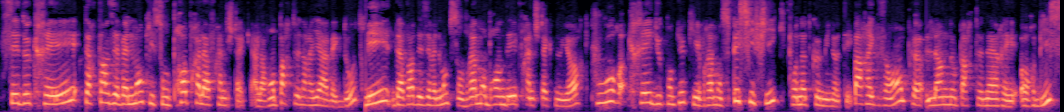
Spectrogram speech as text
c'est de créer certains événements qui sont propres à la French Tech. Alors en partenariat avec d'autres, mais d'avoir des événements qui sont vraiment brandés French Tech New York pour créer du contenu qui est vraiment spécifique pour notre communauté. Par exemple, l'un de nos partenaires est Orbis,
